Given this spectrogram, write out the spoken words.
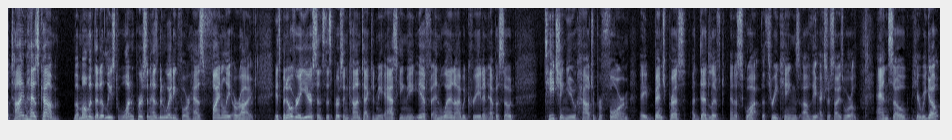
The time has come. The moment that at least one person has been waiting for has finally arrived. It's been over a year since this person contacted me asking me if and when I would create an episode teaching you how to perform a bench press, a deadlift, and a squat, the three kings of the exercise world. And so here we go.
